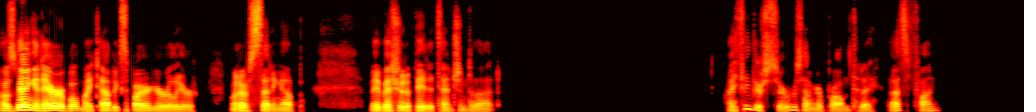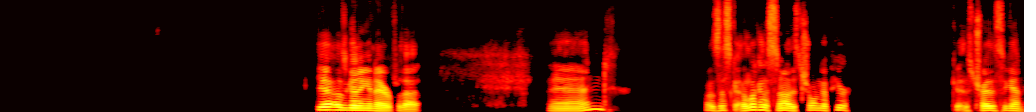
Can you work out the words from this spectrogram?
I was getting an error about my tab expiring earlier when I was setting up. Maybe I should have paid attention to that. I think their server's having a problem today. That's fun. Yeah, I was getting an error for that. And how's this guy? Oh, look at this now. It's showing up here. Okay, let's try this again.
